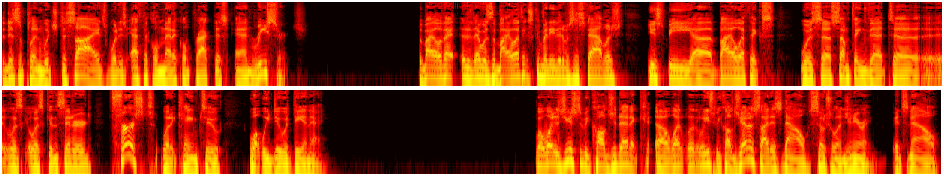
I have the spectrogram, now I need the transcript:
the discipline which decides what is ethical medical practice and research. The bio, there was the bioethics committee that was established. Used to be uh, bioethics was uh, something that uh, was was considered first when it came to what we do with DNA. Well, what is used to be called genetic, uh, what, what used to be called genocide is now social engineering. It's now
